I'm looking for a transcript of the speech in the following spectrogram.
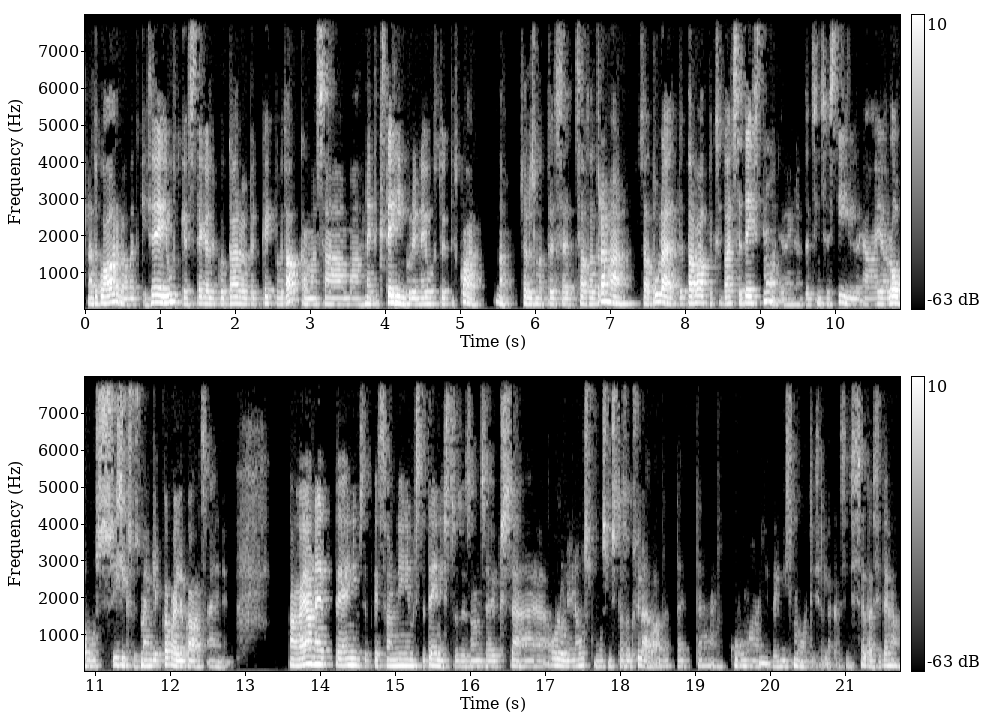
Nad nagu arvavadki, see juht, kes tegelikult arvab, et kõik peavad hakkama saama, näiteks tehinguline juht ütleks kohe, noh, selles mõttes, et sa saad raha, sa tuled, ta vaataks seda asja teistmoodi, on ju, et siin see stiil ja, ja loomus, isiksus mängib ka palju kaasa, on ju. aga jah, need inimesed, kes on inimeste teenistuses, on see üks äh, oluline uskumus, mis tasuks üle vaadata, et äh, kuhumaani või mismoodi sellega siis edasi teha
